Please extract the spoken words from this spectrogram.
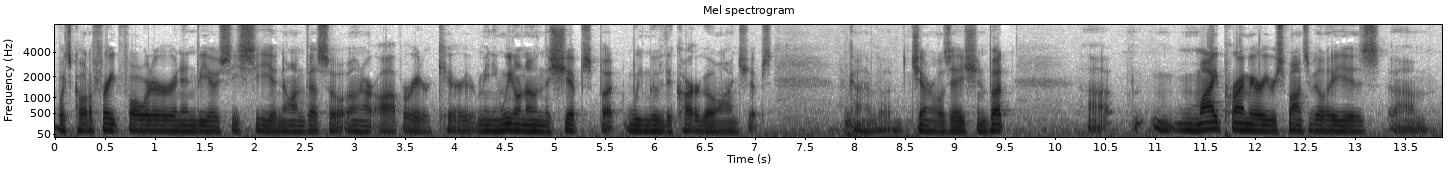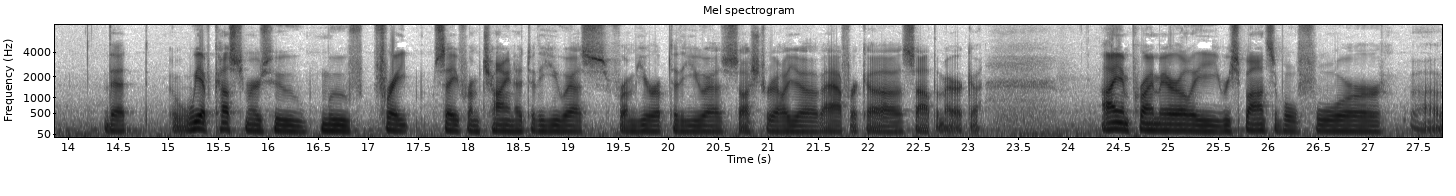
what's called a freight forwarder, an NVOCC, a non-vessel owner operator carrier, meaning we don't own the ships, but we move the cargo on ships. Kind of a generalization, but uh, my primary responsibility is um, that we have customers who move freight, say from China to the U.S., from Europe to the U.S., Australia, Africa, South America. I am primarily responsible for uh,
